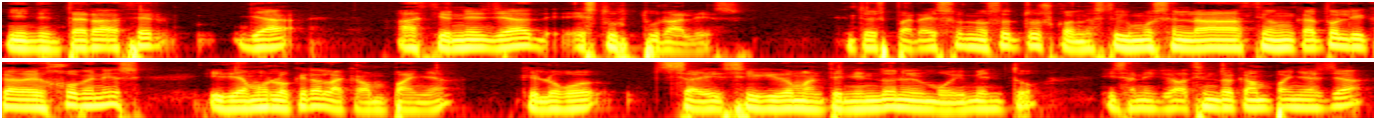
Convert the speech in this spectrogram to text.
intentar hacer ya acciones ya estructurales. Entonces, para eso nosotros, cuando estuvimos en la acción católica de jóvenes, ideamos lo que era la campaña, que luego se ha seguido manteniendo en el movimiento y se han ido haciendo campañas ya,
